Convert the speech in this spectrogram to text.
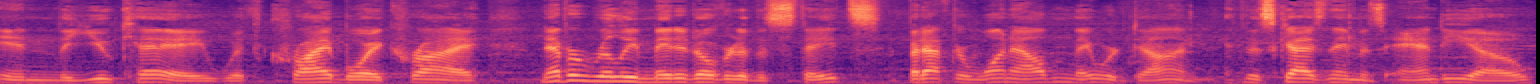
in the UK with Cry Boy Cry, never really made it over to the States, but after one album, they were done. This guy's name is Andy O.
